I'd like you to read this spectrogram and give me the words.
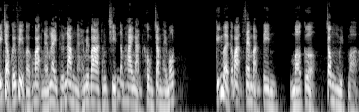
Kính chào quý vị và các bạn ngày hôm nay thứ năm ngày 23 tháng 9 năm 2021. Kính mời các bạn xem bản tin Mở cửa trong mịt mờ.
